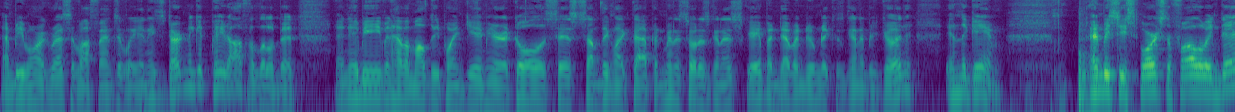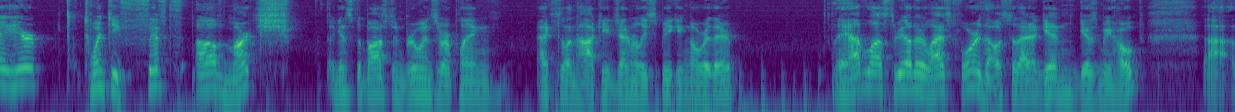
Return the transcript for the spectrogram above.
and be more aggressive offensively, and he's starting to get paid off a little bit, and maybe even have a multi-point game here, a goal, assist, something like that. But Minnesota's going to escape, and Devan Dubnyk is going to be good in the game. NBC Sports the following day here, 25th of March, against the Boston Bruins, who are playing excellent hockey, generally speaking, over there. They have lost three out of their last four, though, so that again gives me hope. Uh,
